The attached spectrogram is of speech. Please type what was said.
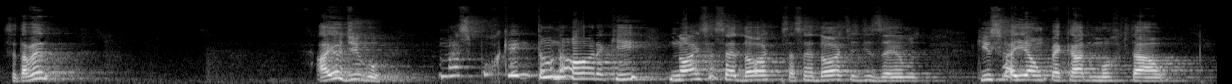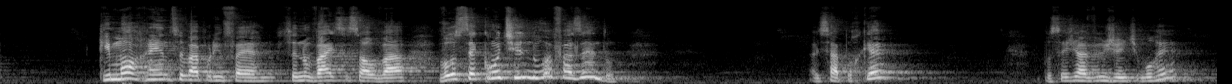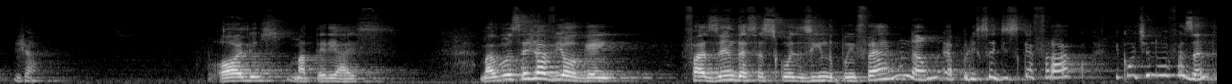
Você está vendo? Aí eu digo: mas por que então, na hora que nós sacerdotes, sacerdotes dizemos que isso aí é um pecado mortal, que morrendo você vai para o inferno, você não vai se salvar, você continua fazendo? Aí sabe por quê? Você já viu gente morrer? Já. Olhos materiais. Mas você já viu alguém fazendo essas coisas indo para o inferno? Não, é por isso que você disse que é fraco e continua fazendo.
